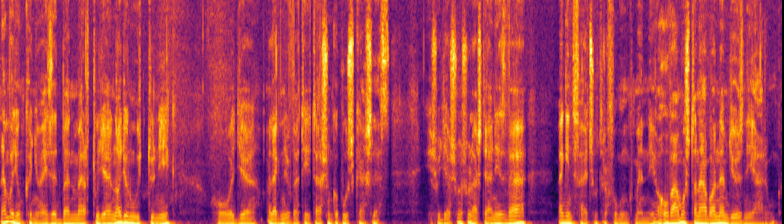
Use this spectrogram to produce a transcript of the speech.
Nem vagyunk könnyű helyzetben, mert ugye nagyon úgy tűnik, hogy a legnagyobb vetétásunk a puskás lesz. És ugye a sorsolást elnézve megint felcsútra fogunk menni, ahová mostanában nem győzni járunk.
